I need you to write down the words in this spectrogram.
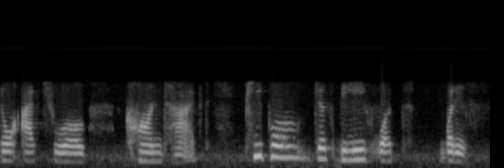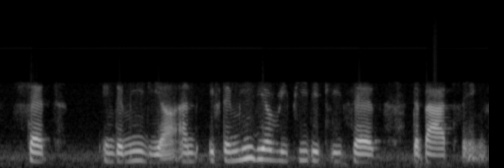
no actual contact, people just believe what what is said in the media, and if the media repeatedly says the bad things,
